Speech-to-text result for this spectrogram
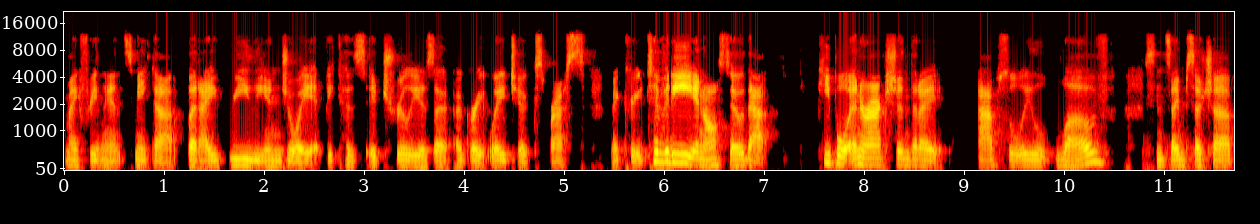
my freelance makeup, but I really enjoy it because it truly is a, a great way to express my creativity and also that people interaction that I absolutely love since I'm such a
